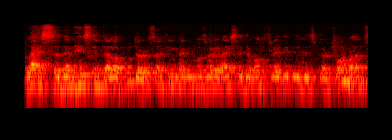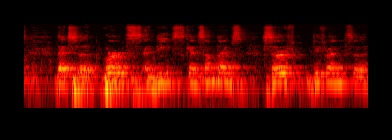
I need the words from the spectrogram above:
less than his interlocutors. I think that it was very nicely demonstrated in this performance that uh, words and deeds can sometimes serve different, uh,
